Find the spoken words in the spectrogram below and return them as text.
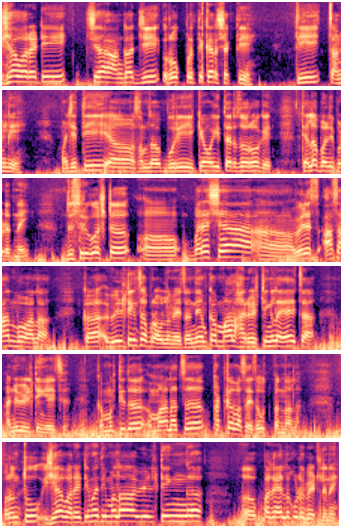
ह्या व्हरायटीच्या अंगात जी रोगप्रतिकार शक्ती आहे ती चांगली आहे. म्हणजे ती समजा बुरी किंवा इतर जो रोग आहेत त्याला बळी पडत नाही. दुसरी गोष्ट बऱ्याचशा वेळेस असा अनुभव आला का वेल्टिंगचा प्रॉब्लेम यायचा. नेमका माल हार्वेस्टिंगला यायचा आणि वेल्टिंग यायचं. का मग तिथं मालाचं फटका बसायचा उत्पन्नाला. परंतु ह्या व्हरायटीमध्ये मला वेल्टिंग बघायला कुठं भेटलं नाही.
